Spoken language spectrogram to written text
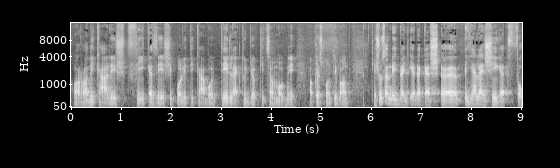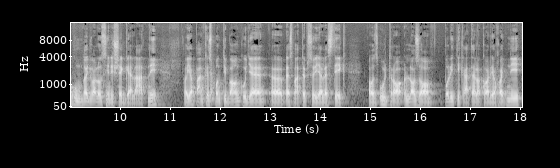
a radikális fékezési politikából tényleg tudjuk kicammogni a központi bank. És 24-ben egy érdekes jelenséget fogunk nagy valószínűséggel látni. A Japán Központi Bank, ugye ezt már többször jelezték, az ultra laza politikát el akarja hagyni,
